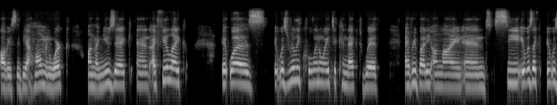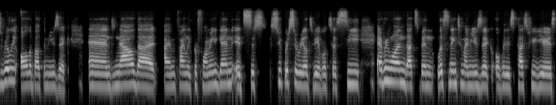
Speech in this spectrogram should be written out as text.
obviously be at home and work on my music, and I feel like it was it was really cool in a way to connect with everybody online and see it was like it was really all about the music. And now that i'm finally performing again it's just super surreal to be able to see everyone that's been listening to my music over these past few years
